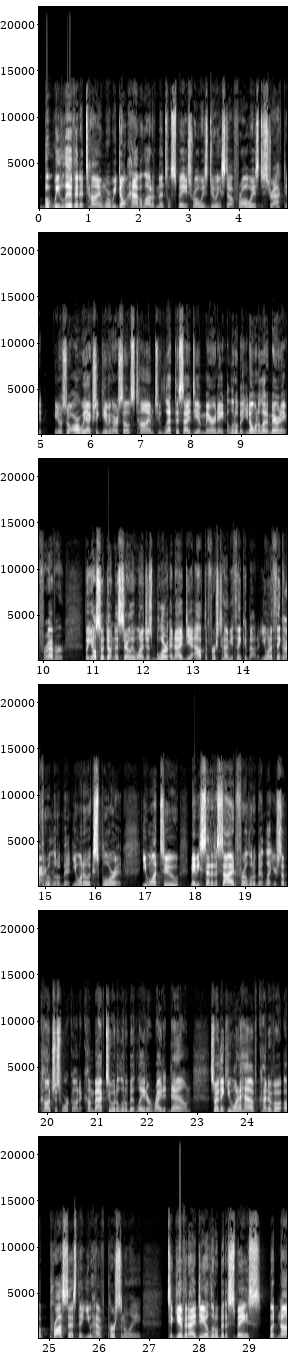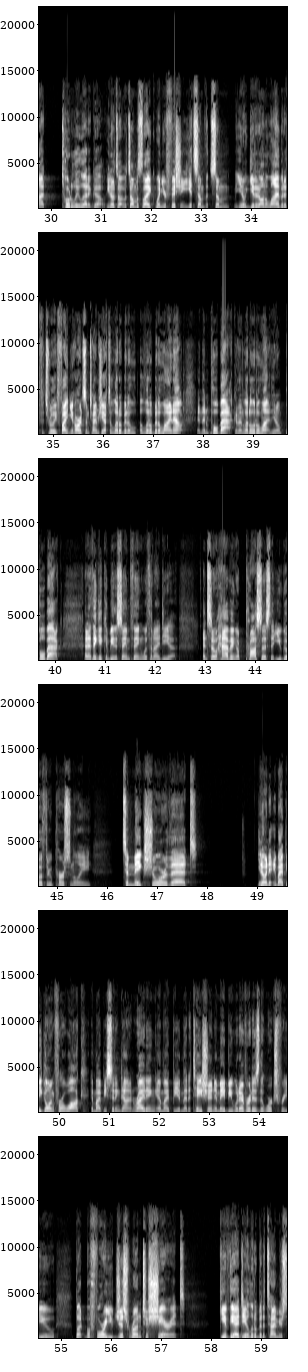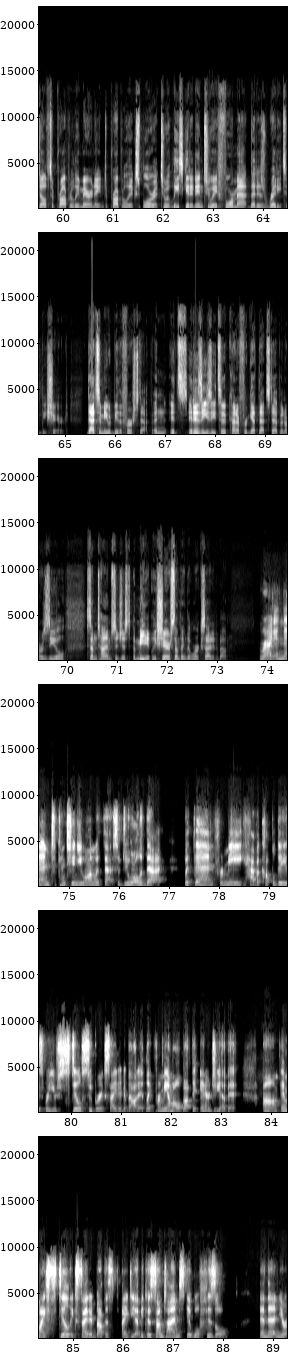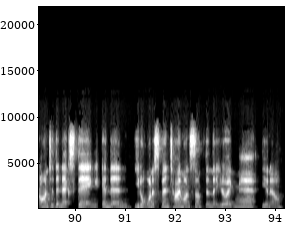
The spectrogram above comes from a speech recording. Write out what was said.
But we live in a time where we don't have a lot of mental space. We're always doing stuff, we're always distracted. You know, so are we actually giving ourselves time to let this idea marinate a little bit? You don't want to let it marinate forever, but you also don't necessarily want to just blurt an idea out the first time you think about it. You want to think it through a little bit. You want to explore it. You want to maybe set it aside for a little bit, let your subconscious work on it, come back to it a little bit later, write it down. So I think you want to have kind of a, a process that you have personally to give an idea a little bit of space, but not totally let it go. You know, it's it's almost like when you're fishing, you get some some you know get it on the line, but if it's really fighting you hard, sometimes you have to let a bit of, a little bit of line out and then pull back and then let a little line you know pull back. And I think it can be the same thing with an idea. And so having a process that you go through personally to make sure that you know, and it might be going for a walk, it might be sitting down and writing, it might be a meditation, it may be whatever it is that works for you. But before you just run to share it, give the idea a little bit of time yourself to properly marinate and to properly explore it, to at least get it into a format that is ready to be shared. That to me would be the first step. And it's it is easy to kind of forget that step in our zeal sometimes to just immediately share something that we're excited about. Right. And then to continue on with that. So do all of that. But then for me, have a couple days where you're still super excited about it. Like for me, I'm all about the energy of it. Um, am I still excited about this idea? Because sometimes it will fizzle and then you're on to the next thing. And then you don't want to spend time on something that you're like, meh, you know.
